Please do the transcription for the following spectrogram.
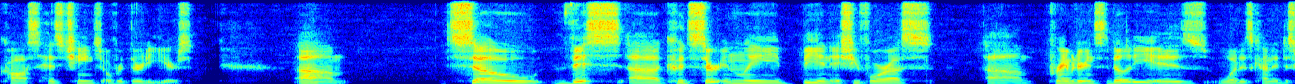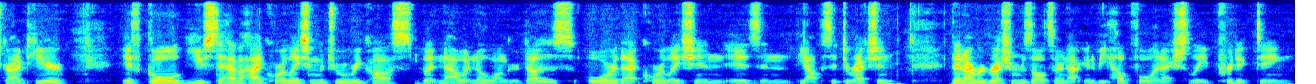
costs has changed over 30 years. Um, so this uh, could certainly be an issue for us. Um, parameter instability is what is kind of described here. If gold used to have a high correlation with jewelry costs, but now it no longer does, or that correlation is in the opposite direction, then our regression results are not going to be helpful in actually predicting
